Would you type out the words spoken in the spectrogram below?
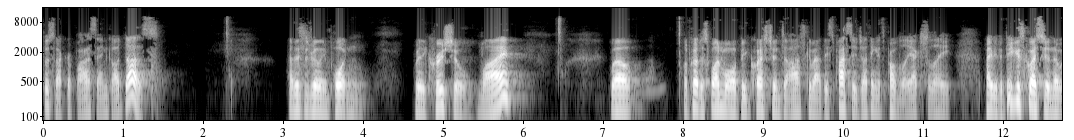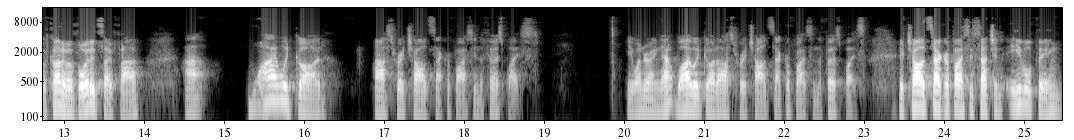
the sacrifice, and God does. And this is really important, really crucial. Why? Well, I've got just one more big question to ask about this passage. I think it's probably actually maybe the biggest question that we've kind of avoided so far. Uh, why would God ask for a child sacrifice in the first place? You're wondering that? Why would God ask for a child sacrifice in the first place? If child sacrifice is such an evil thing,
